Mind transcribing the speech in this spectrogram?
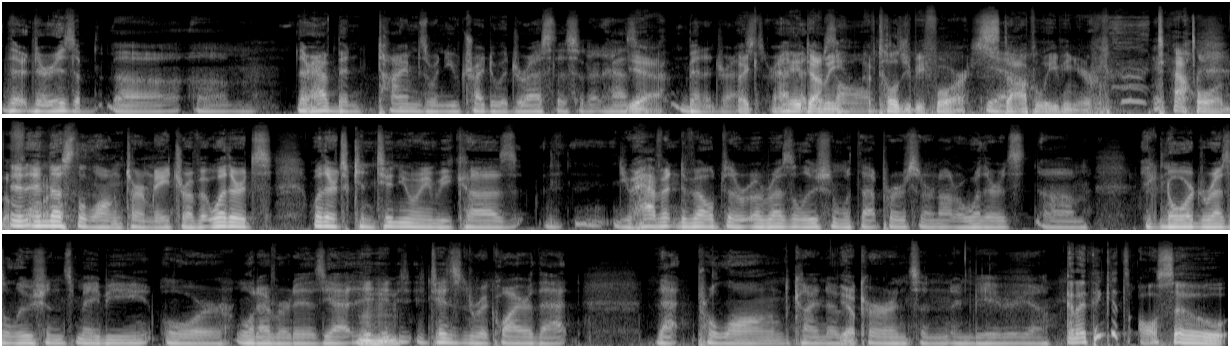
there there is a uh, um, there have been times when you've tried to address this and it hasn't Yeah. been addressed. like, or hey, been dummy, resolved. I've told you before, Yeah. stop leaving your towel on the and, floor. and thus the long term nature of it. Whether it's whether it's continuing because you haven't developed a, a resolution with that person or not, or whether it's um, ignored resolutions maybe or whatever it is. Yeah, it- Mhm. it, it tends to require that that prolonged kind of Yep. occurrence and, and behavior. Yeah. and I think it's also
